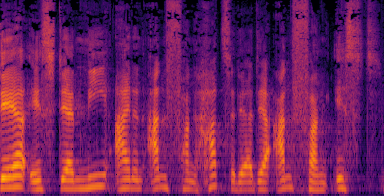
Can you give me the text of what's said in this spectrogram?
der ist, der nie einen Anfang hatte, der der Anfang ist.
